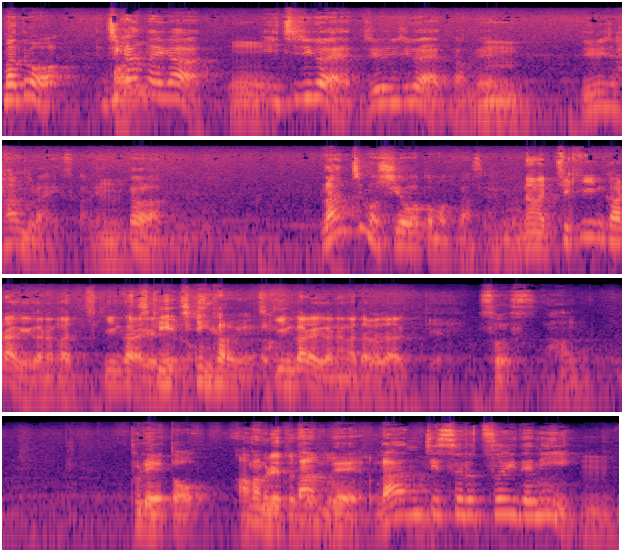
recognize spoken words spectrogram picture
まあでも時間帯がうん。1時ぐらい12時ぐらいやったんで、うん。12時半ぐらいですかね、うん。だからランチもしようと思ってたんですよ。なんかチキン唐揚げがなんかチキン唐揚げチキン唐揚げ。チキン唐揚げがなんか食べたっけ？そうです、はい。プレートあプレートなんでランチするついでに、うん。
